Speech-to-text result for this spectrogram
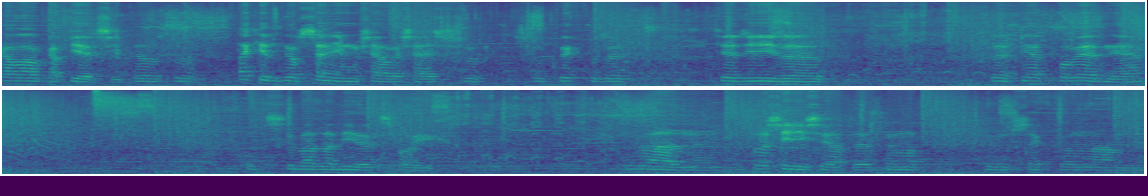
kawałka piersi. To prostu takie zgorszenie musiało siać wśród, wśród tych, którzy stwierdzili, że to jest nieodpowiednie. Ups, chyba zabiłem swoich. Nieważne, prosili się o to, jestem o tym przekonany.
